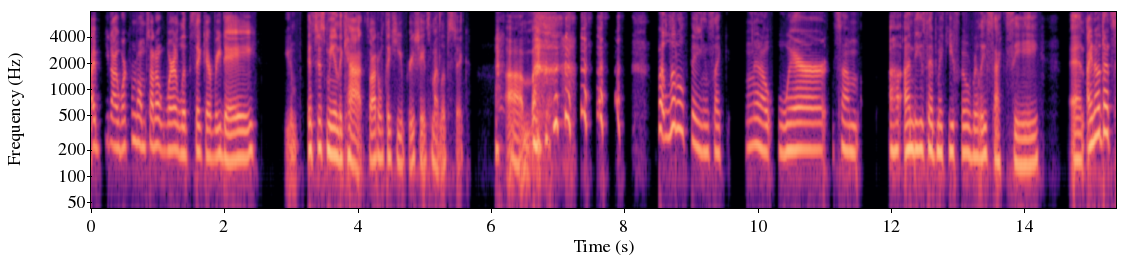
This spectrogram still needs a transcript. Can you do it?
I you know I work from home, so I don't wear lipstick every day. You know, it's just me and the cat, so I don't think he appreciates my lipstick. Um, but little things like you know wear some uh, undies that make you feel really sexy. And i know that's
